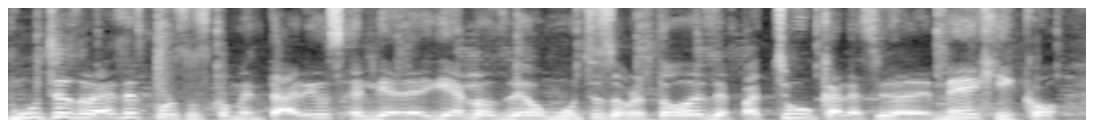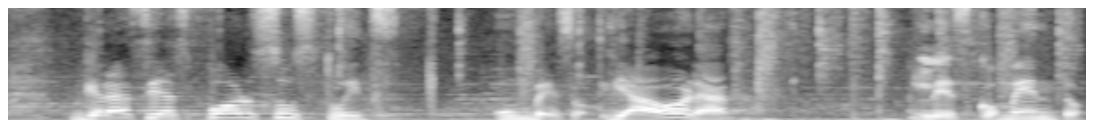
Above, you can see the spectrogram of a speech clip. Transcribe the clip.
Muchas gracias por sus comentarios. El día de ayer los leo mucho, sobre todo desde Pachuca, la Ciudad de México. Gracias por sus tweets. Un beso. Y ahora les comento,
